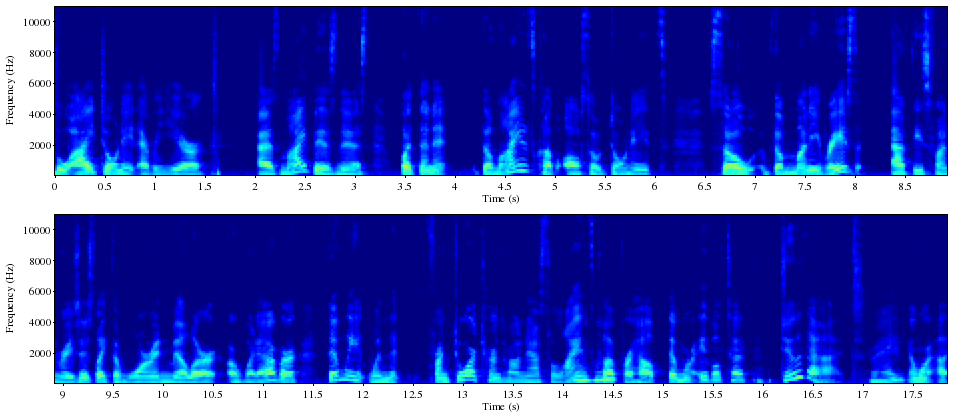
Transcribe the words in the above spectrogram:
who I donate every year as my business. But then it, the Lions Club also donates. So the money raised at these fundraisers, like the Warren Miller or whatever, then we, when the front door turns around and asks the Lions Club for help, then we're able to do that Right. and we're uh,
